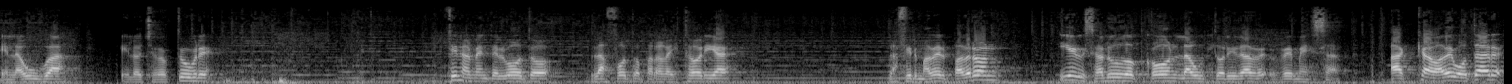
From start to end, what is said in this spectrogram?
en la UBA el 8 de octubre. Finalmente el voto, la foto para la historia, la firma del padrón y el saludo con la autoridad de mesa. Acaba de votar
